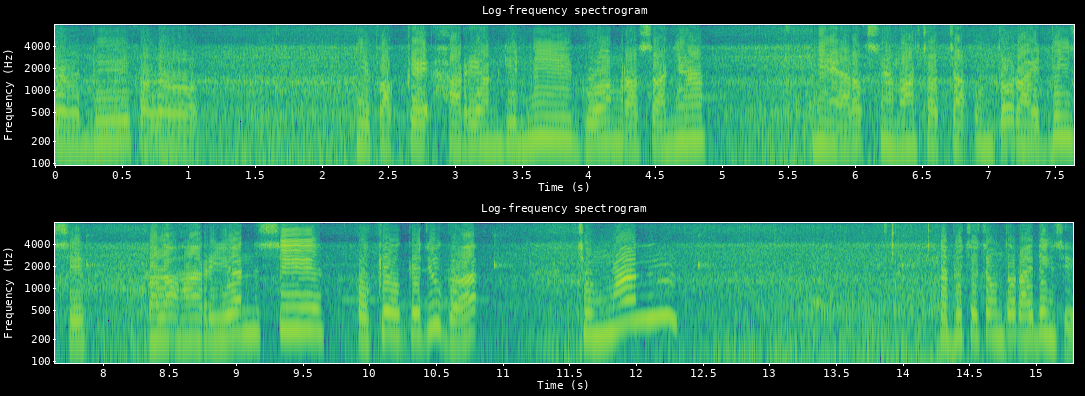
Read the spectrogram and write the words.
Jadi kalau dipakai harian gini gua ngerasanya ini Aerox memang cocok untuk riding sih kalau harian sih oke-oke juga. Cuman lebih cocok untuk riding sih.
